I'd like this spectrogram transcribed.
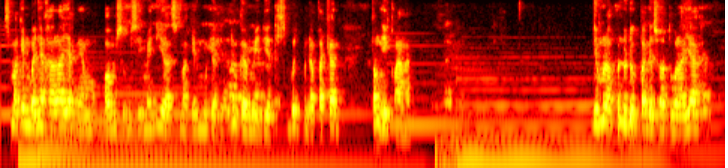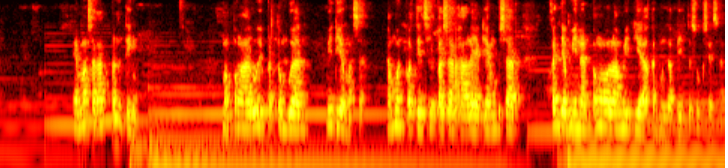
Semakin banyak halayak yang mengkonsumsi media, semakin mudah juga media tersebut mendapatkan pengiklanan. Jumlah penduduk pada suatu wilayah memang sangat penting mempengaruhi pertumbuhan media massa. Namun potensi pasar halayak yang besar bukan jaminan pengelola media akan menggapai kesuksesan.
